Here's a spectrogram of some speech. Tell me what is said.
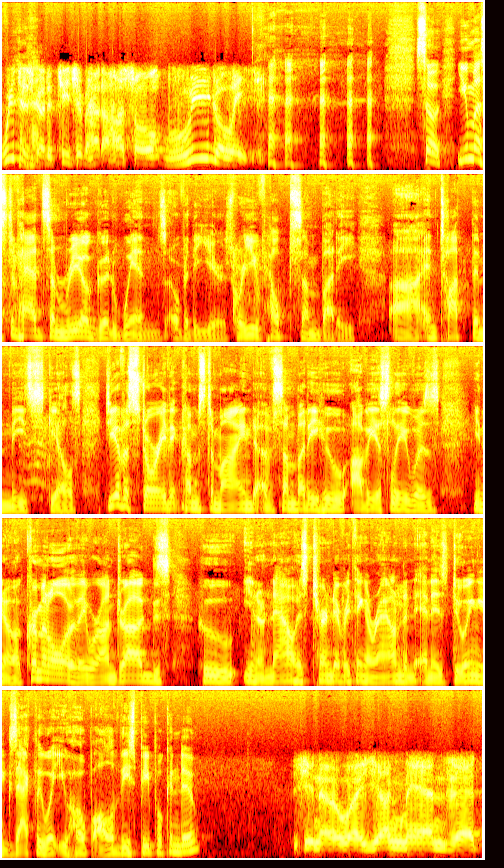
We just got to teach them how to hustle legally. So you must have had some real good wins over the years where you've helped somebody uh, and taught them these skills. Do you have a story that comes to mind of somebody who obviously was, you know, a criminal or they were on drugs, who you know now has turned everything around and, and is doing exactly what you hope all of these people can do? You know, a young man that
